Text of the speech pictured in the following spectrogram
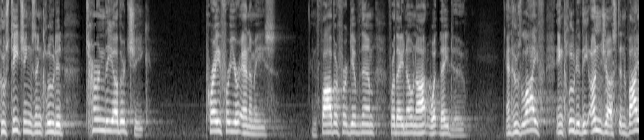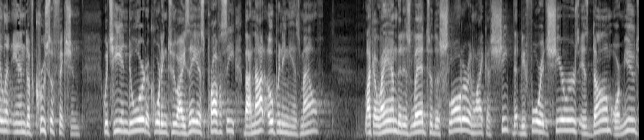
whose teachings included turn the other cheek, Pray for your enemies, and Father, forgive them, for they know not what they do. And whose life included the unjust and violent end of crucifixion, which he endured according to Isaiah's prophecy by not opening his mouth. Like a lamb that is led to the slaughter, and like a sheep that before its shearers is dumb or mute,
